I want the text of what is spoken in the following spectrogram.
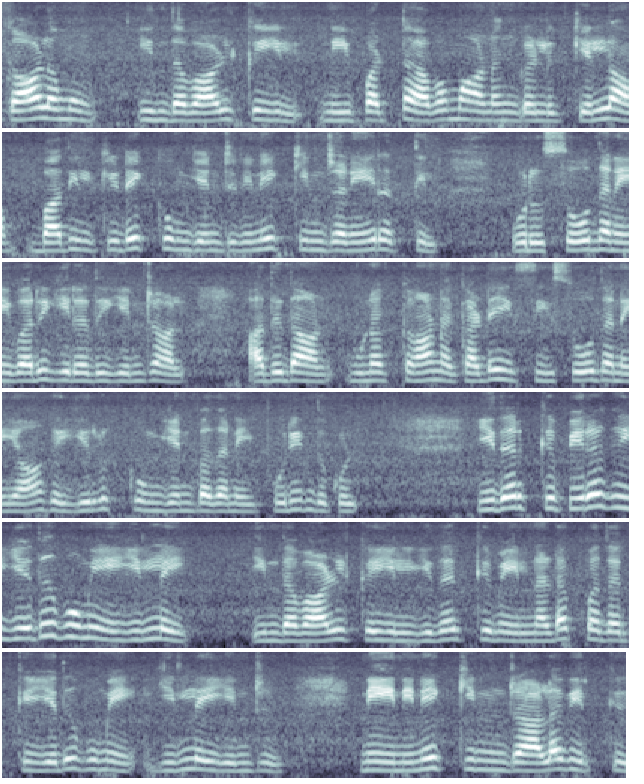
காலமும் இந்த வாழ்க்கையில் நீ பட்ட அவமானங்களுக்கெல்லாம் பதில் கிடைக்கும் என்று நினைக்கின்ற நேரத்தில் ஒரு சோதனை வருகிறது என்றால் அதுதான் உனக்கான கடைசி சோதனையாக இருக்கும் என்பதனை புரிந்து கொள். இதற்கு பிறகு எதுவுமே இல்லை. இந்த வாழ்க்கையில் இதற்கு மேல் நடப்பதற்கு எதுவுமே இல்லை என்று நீ நினைக்கின்ற அளவிற்கு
